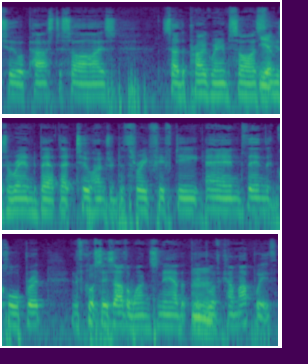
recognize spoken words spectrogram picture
to a pastor size, so the program size Yep. thing is around about that 200 to 350, and then the corporate, and of course there's other ones now that people mm. have come up with.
